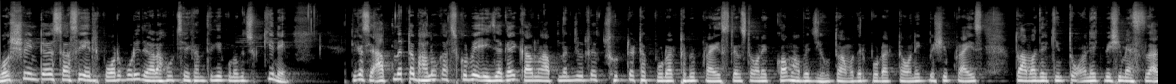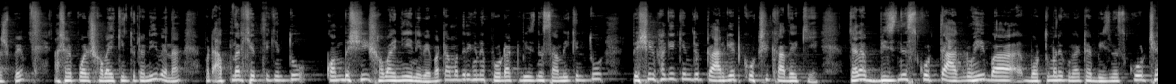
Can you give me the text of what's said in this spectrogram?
অবশ্যই ইন্টারেস্ট আছে, এর পরপরই যারা হচ্ছে এখান থেকে কোনো কিছু কিনে ঠিক আছে? আপনারটা ভালো কাজ করবে এই জায়গায় কারণ আপনার যেটা ছোট্ট একটা প্রোডাক্ট হবে। প্রাইস রেঞ্জটা অনেক কম হবে যেহেতু আমাদের প্রোডাক্টটা অনেক বেশি প্রাইস তো আমাদের কিন্তু অনেক বেশি মেসেজ আসবে। আসার পরে সবাই কিন্তু এটা নিবে না। বাট আপনার ক্ষেত্রে কিন্তু কম বেশি সবাই নিয়ে নেবে। বাট আমাদের এখানে প্রোডাক্ট বিজনেস আমি কিন্তু বেশিরভাগই কিন্তু টার্গেট করছি কাদেরকে। যারা বিজনেস করতে আগ্রহী বা বর্তমানে কোনো একটা বিজনেস করছে,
